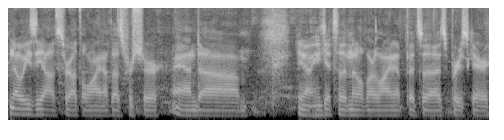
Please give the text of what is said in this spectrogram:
no easy outs throughout the lineup, that's for sure. And um, you know, you get to the middle of our lineup, it's uh, it's pretty scary.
